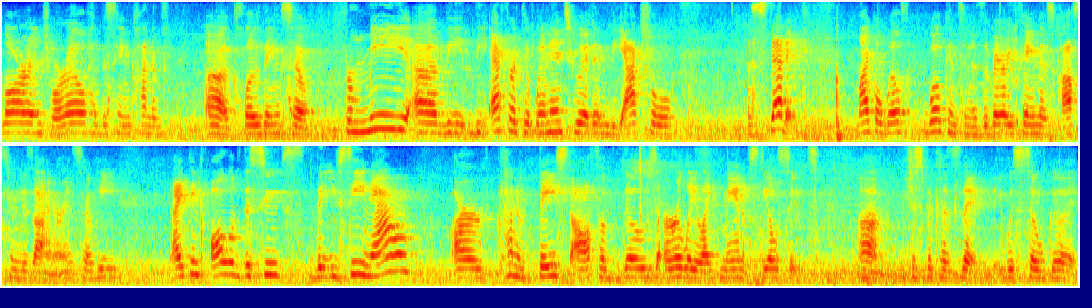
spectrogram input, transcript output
Lara and Jor-El had the same kind of uh, clothing. So for me, uh, the the effort that went into it and the actual aesthetic. Michael Wil- Wilkinson is a very famous costume designer, and so he, I think all of the suits that you see now are kind of based off of those early like Man of Steel suits, um, just because that it was so good.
